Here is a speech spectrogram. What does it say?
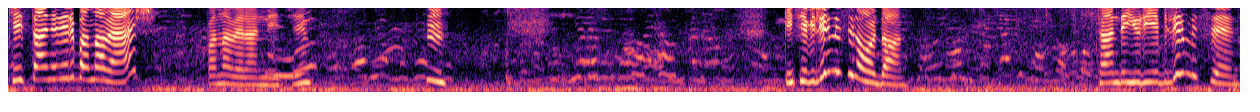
Kestaneleri bana ver. Bana ver anneciğim. Geçebilir misin oradan? Sen de yürüyebilir misin?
